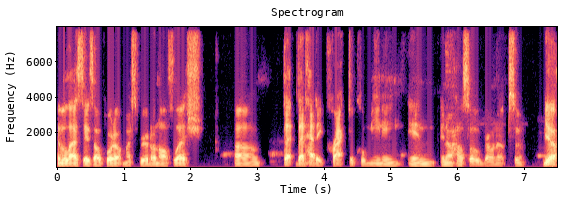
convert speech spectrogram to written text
in the last days, I'll pour out my spirit on all flesh. Um, that, that had a practical meaning in, in our household growing up. So, yeah,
